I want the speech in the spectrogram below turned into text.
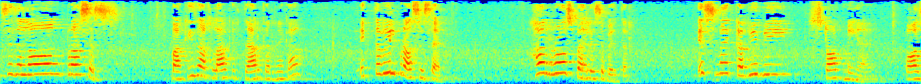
دس از اے لانگ پروسیس پاکیزہ اخلاق اختیار کرنے کا ایک طویل پروسیس ہے۔ ہر روز پہلے سے بہتر۔ اس میں کبھی بھی اسٹاپ نہیں آئے پوز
